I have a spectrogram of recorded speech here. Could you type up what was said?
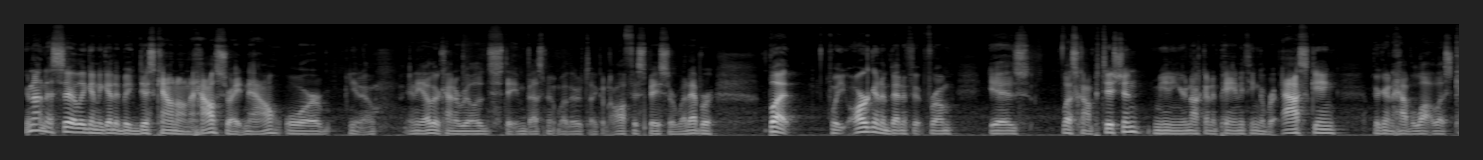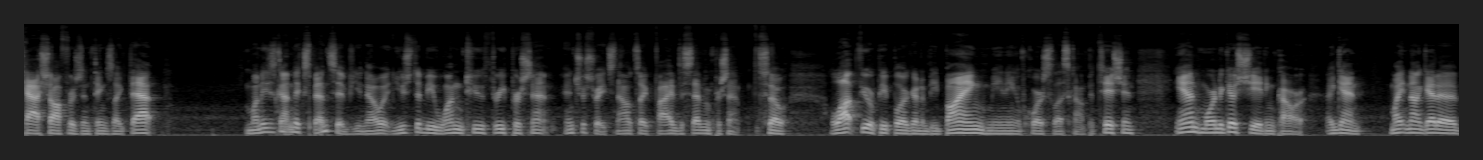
you're not necessarily going to get a big discount on a house right now or, you know, any other kind of real estate investment, whether it's like an office space or whatever. But what you are going to benefit from is less competition, meaning you're not going to pay anything over asking. They're going to have a lot less cash offers and things like that. Money's gotten expensive. You know, it used to be one, two, three percent interest rates. Now it's like five to seven percent. So a lot fewer people are going to be buying, meaning, of course, less competition and more negotiating power. Again, might not get a,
